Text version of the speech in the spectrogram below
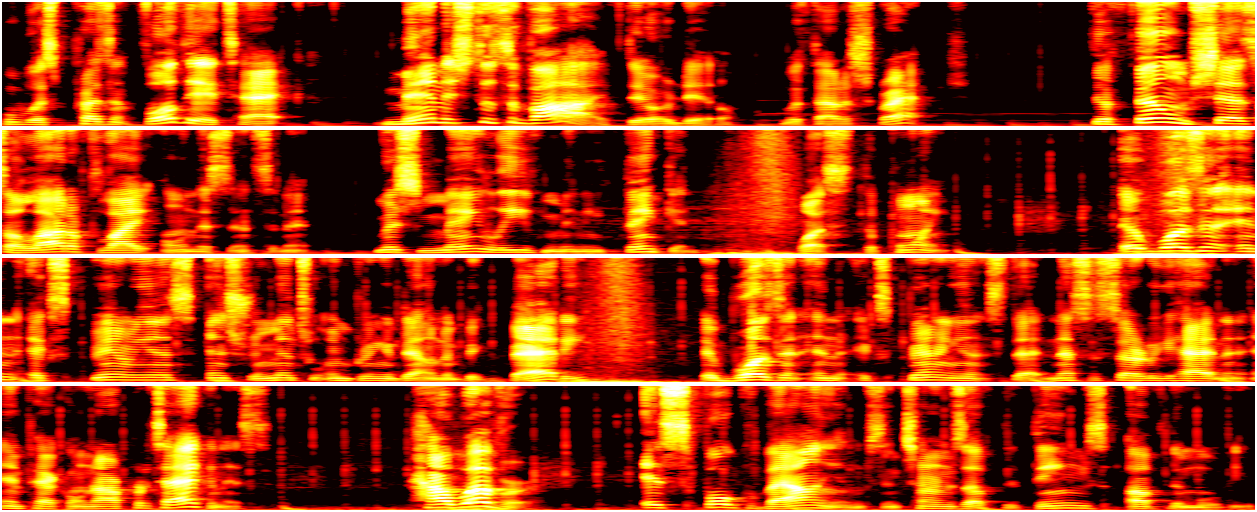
who was present for the attack, managed to survive the ordeal without a scratch. The film sheds a lot of light on this incident, which may leave many thinking, what's the point? It wasn't an experience instrumental in bringing down the big baddie. It wasn't an experience that necessarily had an impact on our protagonist. However, it spoke volumes in terms of the themes of the movie,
